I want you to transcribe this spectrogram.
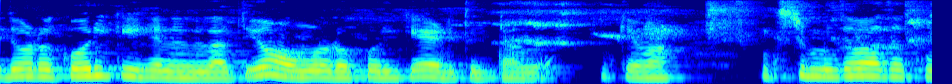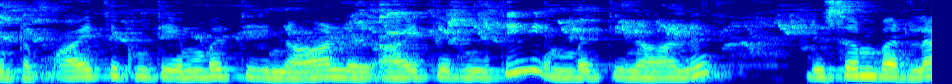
இதோட கோரிக்கைகள் எல்லாத்தையும் அவங்களோட கோரிக்கையாக எடுத்துக்கிட்டாங்க. ஓகேவா? நெக்ஸ்ட்டு மிதவாத கூட்டம். ஆயிரத்தி எட்நூற்றி எண்பத்தி நாலு ஆயிரத்தி எட்நூற்றி எண்பத்தி நாலு டிசம்பரில்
